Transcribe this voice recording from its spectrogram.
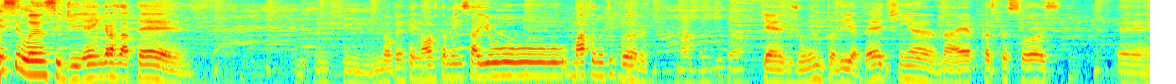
esse lance de. É engraçado até. Enfim, em 99 também saiu o Máfia no Divã, né? Máfia no divã. que é junto ali, até tinha, na época as pessoas é,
